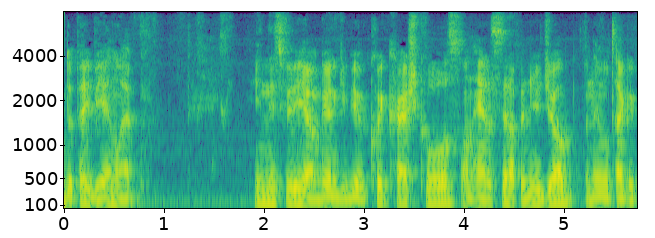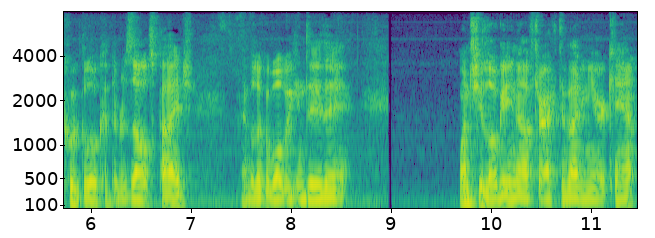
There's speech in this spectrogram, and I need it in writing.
to PBN Lab. In this video I'm going to give you a quick crash course on how to set up a new job and then we'll take a quick look at the results page and have a look at what we can do there. Once you log in after activating your account,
